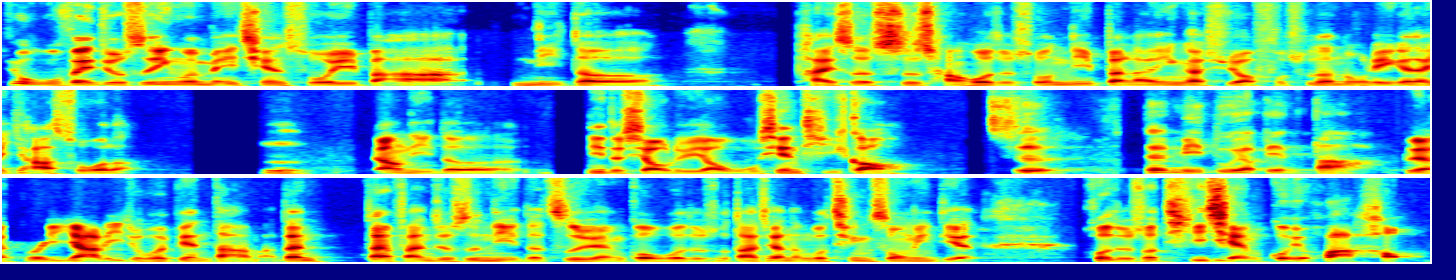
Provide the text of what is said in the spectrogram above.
就无非就是因为没钱，所以把你的拍摄时长，或者说你本来应该需要付出的努力给它压缩了，嗯，让你的你的效率要无限提高。是，那密度要变大，对啊，所以压力就会变大嘛。但但凡就是你的资源够，或者说大家能够轻松一点，或者说提前规划好，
